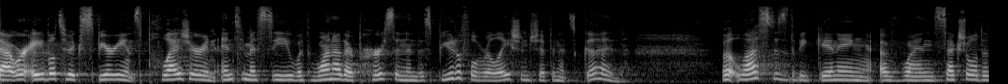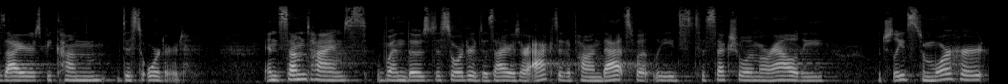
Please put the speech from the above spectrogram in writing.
that we're able to experience pleasure and intimacy with one other person in this beautiful relationship, and it's good. But lust is the beginning of when sexual desires become disordered and sometimes, when those disordered desires are acted upon, that's what leads to sexual immorality, which leads to more hurt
